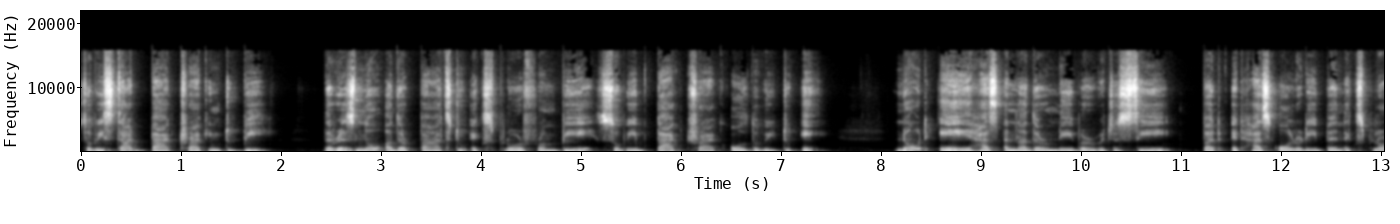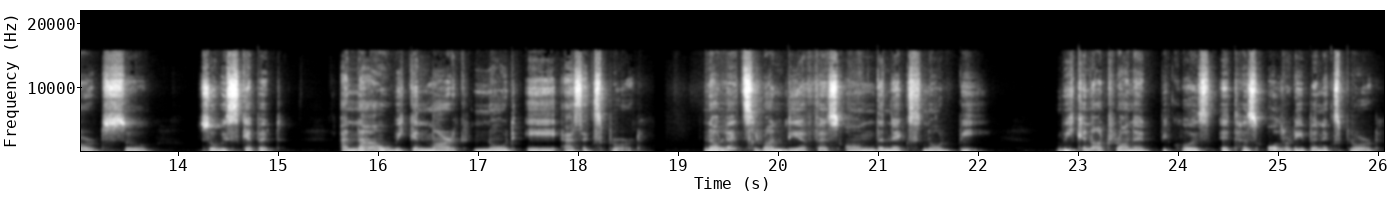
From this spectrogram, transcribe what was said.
So we start backtracking to B. There is no other path to explore from B, so we backtrack all the way to A. Node A has another neighbor, which is C, but it has already been explored, so, so we skip it. And now we can mark node A as explored. Now let's run DFS on the next node B. We cannot run it because it has already been explored.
